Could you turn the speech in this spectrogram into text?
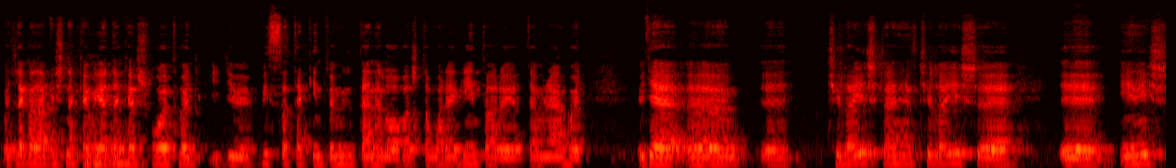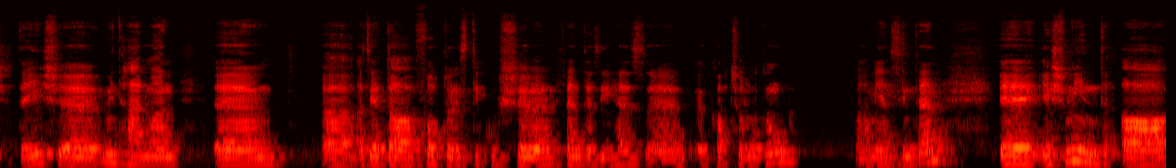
vagy legalábbis nekem érdekes volt, hogy így visszatekintve, miután elolvastam a regényt, arra jöttem rá, hogy ugye Csilla is, Kleinhez Csilla is, én is, te is, mindhárman azért a folklorisztikus fantasyhez kapcsolódunk, valamilyen szinten, és mind a,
